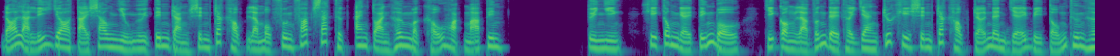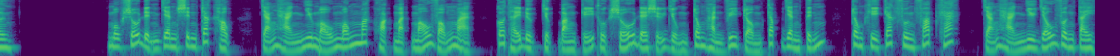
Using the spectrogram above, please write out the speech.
đó là lý do tại sao nhiều người tin rằng sinh trắc học là một phương pháp xác thực an toàn hơn mật khẩu hoặc mã PIN. Tuy nhiên, khi công nghệ tiến bộ, chỉ còn là vấn đề thời gian trước khi sinh trắc học trở nên dễ bị tổn thương hơn. Một số định danh sinh trắc học, chẳng hạn như mẫu móng mắt hoặc mạch máu võng mạc, có thể được chụp bằng kỹ thuật số để sử dụng trong hành vi trộm cắp danh tính, trong khi các phương pháp khác, chẳng hạn như dấu vân tay,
